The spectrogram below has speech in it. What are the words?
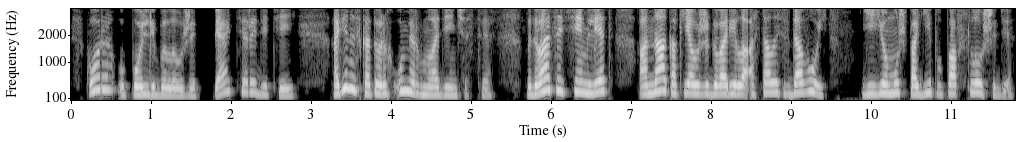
Скоро у Полли было уже пятеро детей, один из которых умер в младенчестве. В 27 лет она, как я уже говорила, осталась вдовой. Ее муж погиб, упав с лошади.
